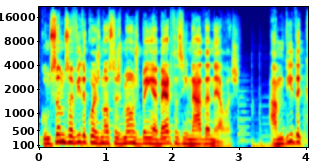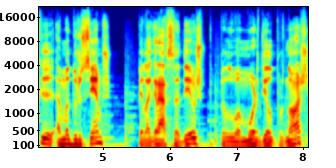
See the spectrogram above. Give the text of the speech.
Começamos a vida com as nossas mãos bem abertas e nada nelas. À medida que amadurecemos, pela graça de Deus, pelo amor dele por nós,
